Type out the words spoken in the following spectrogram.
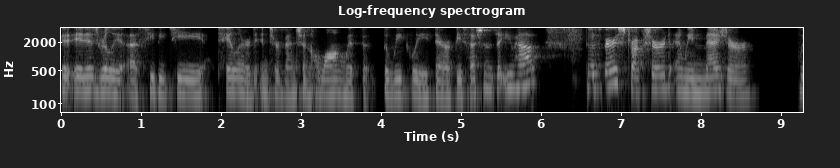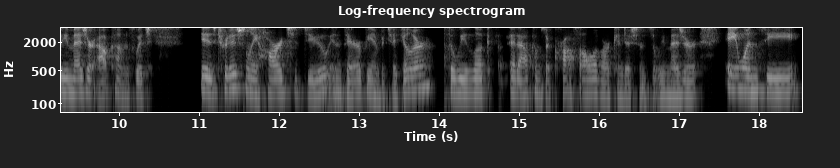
It, it is really a cbt tailored intervention along with the, the weekly therapy sessions that you have. So it's very structured and we measure we measure outcomes, which is traditionally hard to do in therapy in particular. So we look at outcomes across all of our conditions. So we measure A1C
